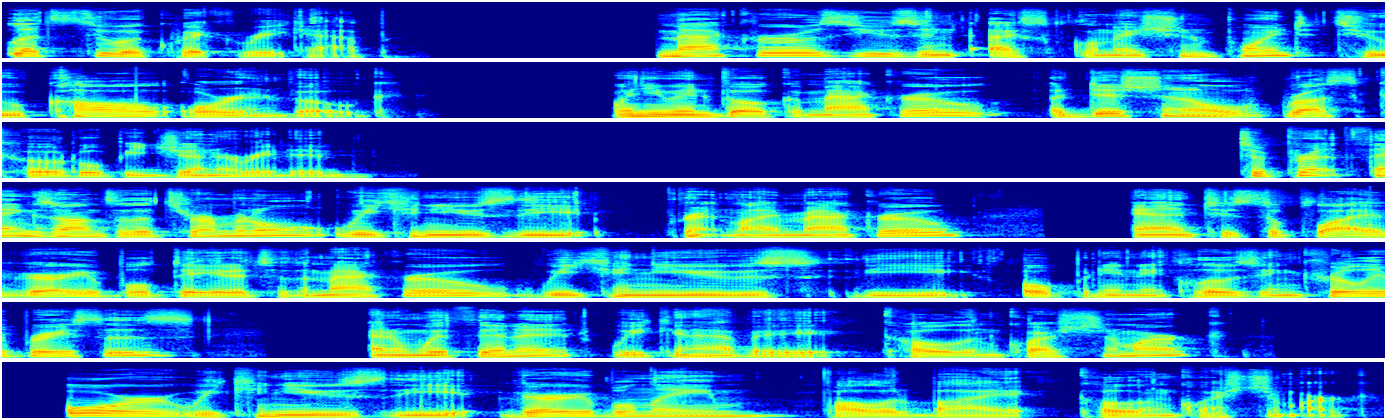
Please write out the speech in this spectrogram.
Let's do a quick recap. Macros use an exclamation point to call or invoke. When you invoke a macro, additional Rust code will be generated. To print things onto the terminal, we can use the printline macro, and to supply variable data to the macro, we can use the opening and closing curly braces. And within it, we can have a colon question mark, or we can use the variable name followed by colon question mark.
